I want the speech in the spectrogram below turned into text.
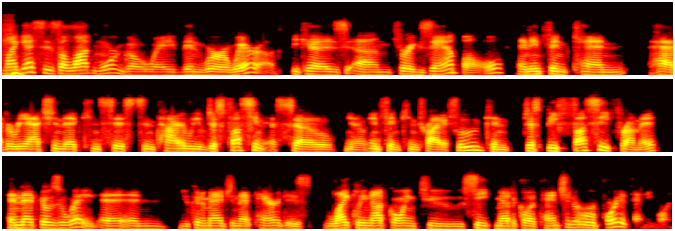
My guess is a lot more go away than we're aware of because, um, for example, an infant can have a reaction that consists entirely of just fussiness. So, you know, infant can try a food, can just be fussy from it, and that goes away. And you can imagine that parent is likely not going to seek medical attention or report it to anyone.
